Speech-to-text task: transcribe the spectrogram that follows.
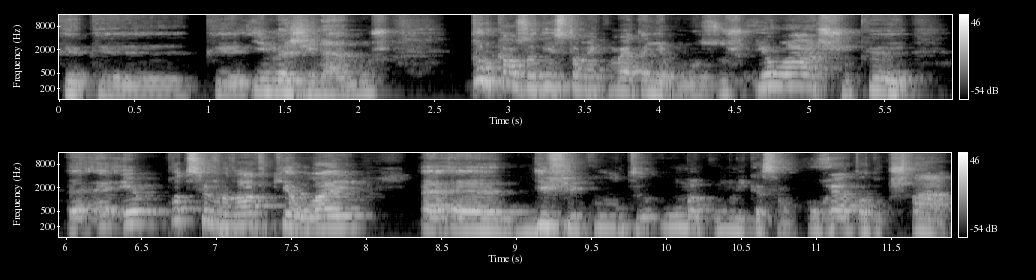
que, que, que, imaginamos. Por causa disso também cometem abusos. Eu acho que uh, é, pode ser verdade que a lei uh, dificulte uma comunicação correta do que está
